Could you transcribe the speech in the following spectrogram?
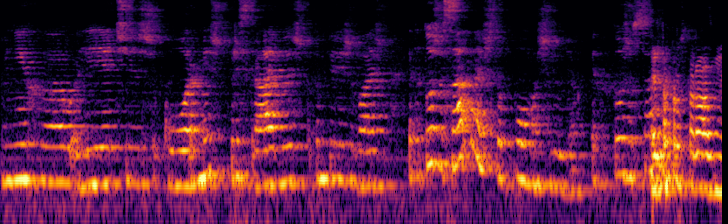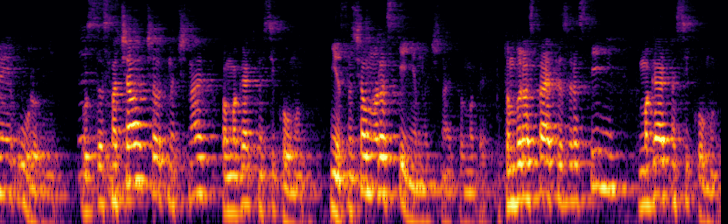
в них, э, лечишь, кормишь, пристраиваешь, потом переживаешь. Это то же самое, что помощь людям? Это то же самое? Это просто разные уровни. Вот сначала человек начинает помогать насекомым. Нет, сначала он растениям начинает помогать. Потом вырастает из растений, помогает насекомым.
